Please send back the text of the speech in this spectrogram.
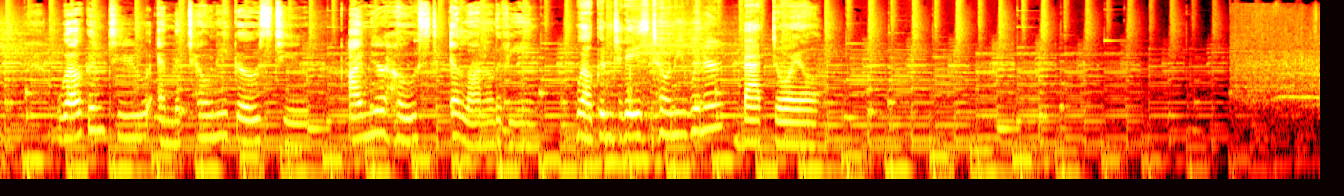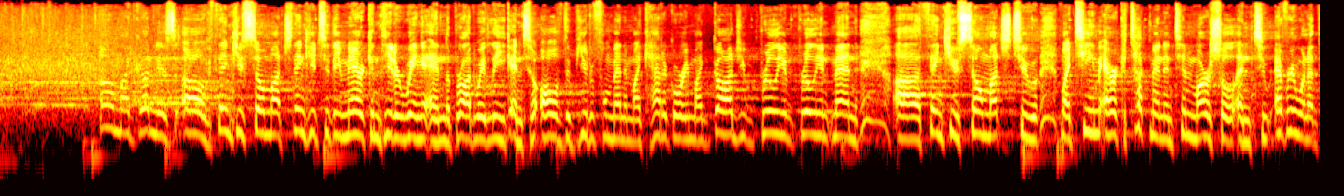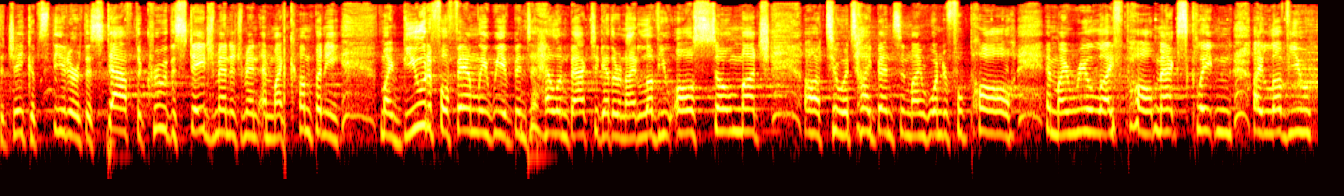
Welcome to And the Tony Goes To. I'm your host, Ilana Levine. Welcome today's Tony winner, Matt Doyle. Oh my goodness. Oh, thank you so much. Thank you to the American Theater Wing and the Broadway League and to all of the beautiful men in my category. My God, you brilliant, brilliant men. Uh, thank you so much to my team, Erica Tuckman and Tim Marshall, and to everyone at the Jacobs Theater, the staff, the crew, the stage management, and my company, my beautiful family. We have been to hell and back together, and I love you all so much. Uh, to Ty Benson, my wonderful Paul, and my real life Paul, Max Clayton, I love you.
